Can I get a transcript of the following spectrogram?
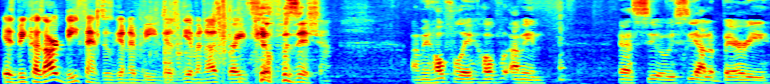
is because our defense is going to be just giving us great field position. I mean, hopefully, hopefully, I mean, gotta see what we see out of Barry.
